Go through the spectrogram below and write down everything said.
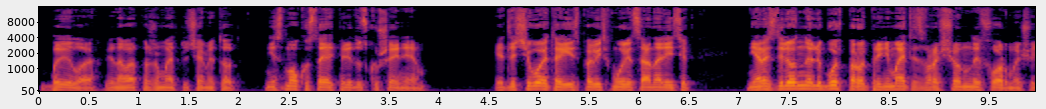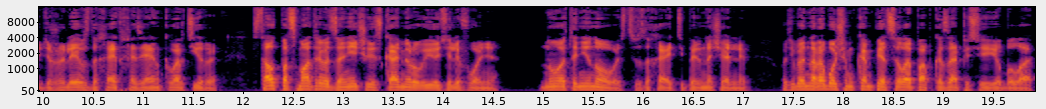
Было, виноват пожимает плечами тот. Не смог устоять перед искушением. И для чего это исповедь хмурится аналитик? Неразделенная любовь порой принимает извращенные формы, еще тяжелее вздыхает хозяин квартиры. Стал подсматривать за ней через камеру в ее телефоне. «Ну, это не новость», — вздыхает теперь начальник. «У тебя на рабочем компе целая папка записи ее была.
